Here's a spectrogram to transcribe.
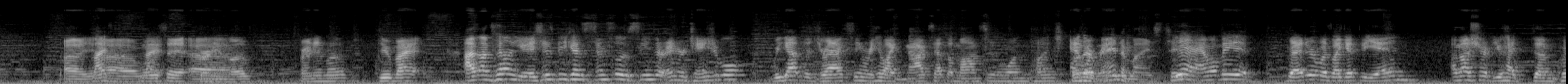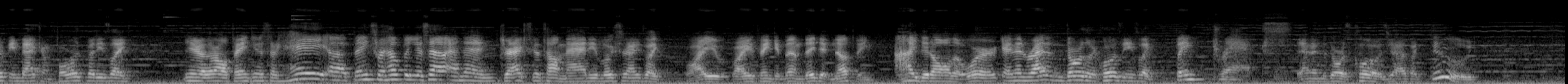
uh, My- uh, what my was it? Uh, Burning Love. Burning Love. Dude, my. I'm, I'm telling you, it's just because since those scenes are interchangeable, we got the Drax scene where he like knocks out the monster in one punch. And they're what made it- randomized, too. Yeah, and what made it better was like at the end. I'm not sure if you had them quipping back and forth, but he's like, you know, they're all thanking us like, hey, uh, thanks for helping us out. And then Drax gets all mad. He looks around. He's like, why are you why are you thanking them? They did nothing. I did all the work. And then right as the doors are closing, he's like, thank Drax. And then the doors close. Yeah, I was like, dude,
